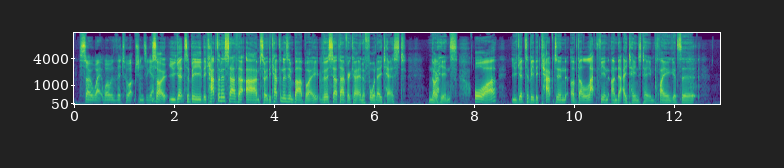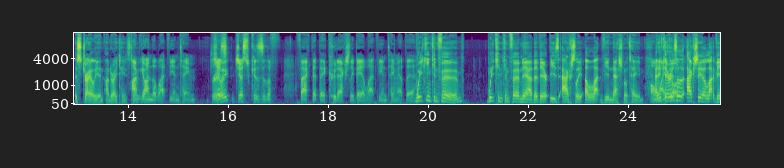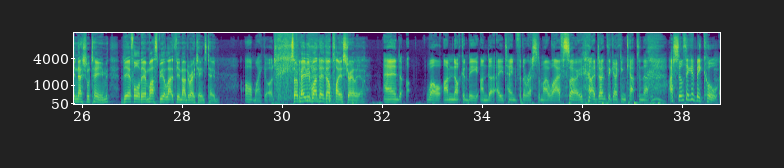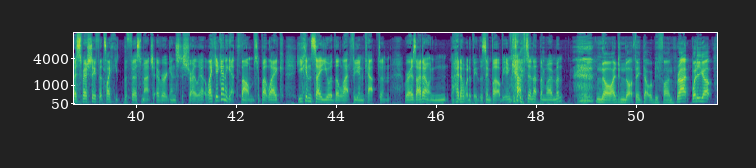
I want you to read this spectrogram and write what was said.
So wait, what were the two options again? So you get to be the captain of South, um, sorry, the captain of Zimbabwe versus South Africa in a four-day test, no hints, or you get to be the captain of the Latvian under-18s team playing against the Australian under-18s team. I'm going the Latvian team. Really? Just, because of the f- fact that there could actually be a Latvian team out there. we can confirm. We can confirm now that there is actually a Latvian national team, Oh and if there is God. a, actually a Latvian national team, therefore there must be a Latvian under-18s team. Oh my god. So maybe one day they'll play Australia. and well, I'm not going to be under 18 for the rest of my life, so I don't think I can captain that. I still think it'd be cool, especially if it's like the first match ever against Australia. Like you're going to get thumped, but like you can say you were the Latvian captain, whereas I don't. I don't want to be the Zimbabwean captain at the moment. No, I do not think that would be fun. Right, what do you got?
